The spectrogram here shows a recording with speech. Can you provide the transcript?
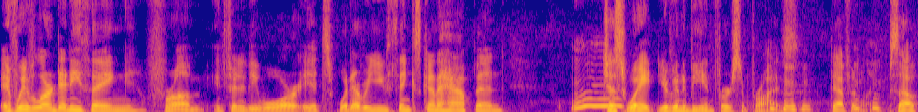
If we've learned anything from Infinity War, it's whatever you think is going to happen, mm. just wait. You're going to be in for a surprise. Definitely. So,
